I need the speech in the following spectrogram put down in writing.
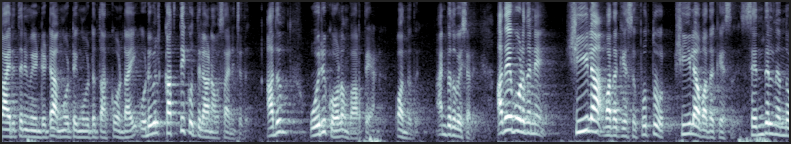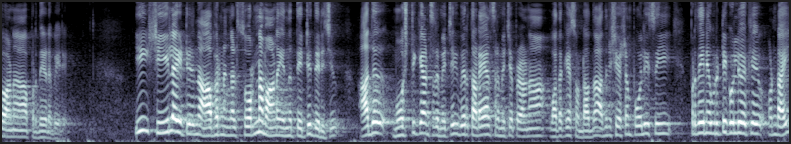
കാര്യത്തിന് വേണ്ടിയിട്ട് അങ്ങോട്ടും ഇങ്ങോട്ടും തർക്കമുണ്ടായി. ഒടുവിൽ കത്തിക്കുത്തിലാണ് അവസാനിച്ചത്. അതും ഒരു കോളം വാർത്തയാണ് വന്നത്. അൻപത് പൈസയുടെ അതേപോലെ തന്നെ ഷീല വധക്കേസ് പുത്തൂർ ഷീല വധക്കേസ് സെന്തിൽ നിന്നുമാണ് ആ പ്രതിയുടെ പേര്. ഈ ഷീല ഇട്ടിരുന്ന ആഭരണങ്ങൾ സ്വർണമാണ് എന്ന് തെറ്റിദ്ധരിച്ചു. അത് മോഷ്ടിക്കാൻ ശ്രമിച്ച് ഇവർ തടയാൻ ശ്രമിച്ചപ്പോഴാണ് ആ വധക്കേസ് ഉണ്ടാകുന്നത്. അതിനുശേഷം പോലീസ് ഈ പ്രതിനെ ഉരുട്ടിക്കൊല്ലുകയൊക്കെ ഉണ്ടായി.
